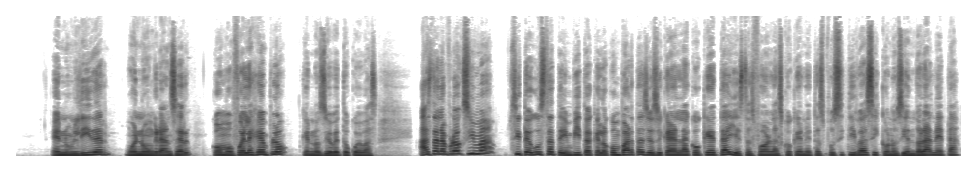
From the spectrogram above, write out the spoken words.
en un líder o en un gran ser, como fue el ejemplo que nos dio Beto Cuevas. Hasta la próxima. Si te gusta, te invito a que lo compartas. Yo soy Karen La Coqueta y estas fueron las coquenetas positivas y conociendo la neta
